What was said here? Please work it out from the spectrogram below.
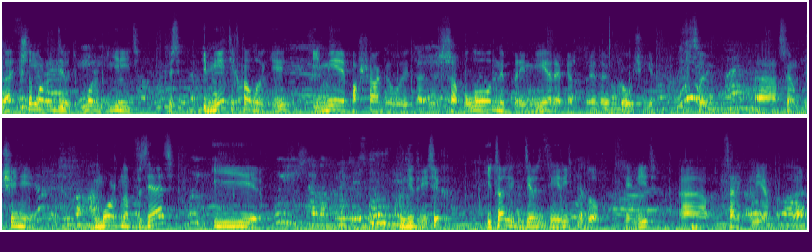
Да? И что можно делать? Мы можем генерить. То есть, имея технологии, имея пошаговые там, шаблоны, примеры, опять же, которые я даю в коучинге, в своем, э, в своем обучении, можно взять и внедрить их, и также где генерить лидов, генерить э, потенциальных клиентов, да?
